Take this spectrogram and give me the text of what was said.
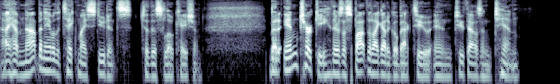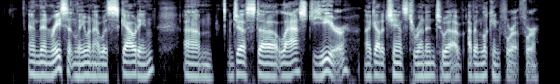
I have not been able to take my students to this location. But in Turkey, there's a spot that I got to go back to in 2010. and then recently, when I was scouting, um, just uh, last year, I got a chance to run into it. I've, I've been looking for it for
